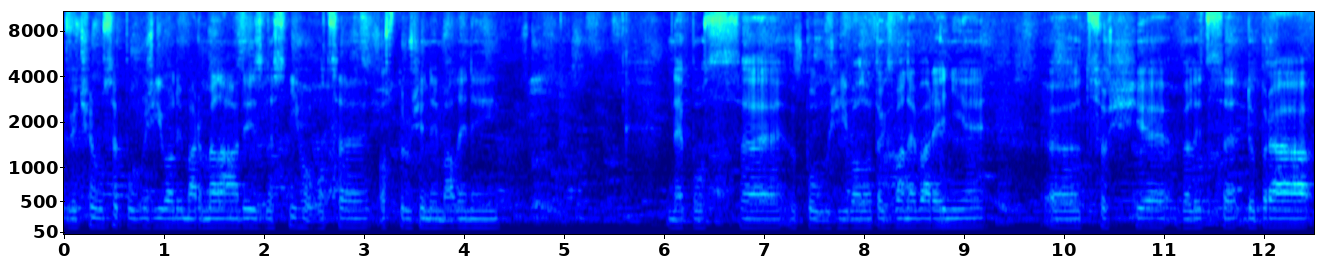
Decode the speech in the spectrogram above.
Většinou se používaly marmelády z lesního ovoce, ostružiny, maliny, nebo se používalo takzvané varenie, uh, což je velice dobrá,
